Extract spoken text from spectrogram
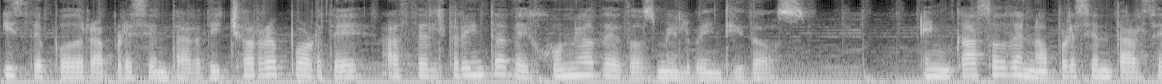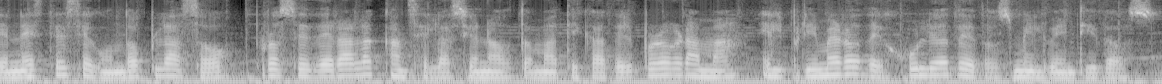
y se podrá presentar dicho reporte hasta el 30 de junio de 2022. En caso de no presentarse en este segundo plazo, procederá la cancelación automática del programa el 1 de julio de 2022.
